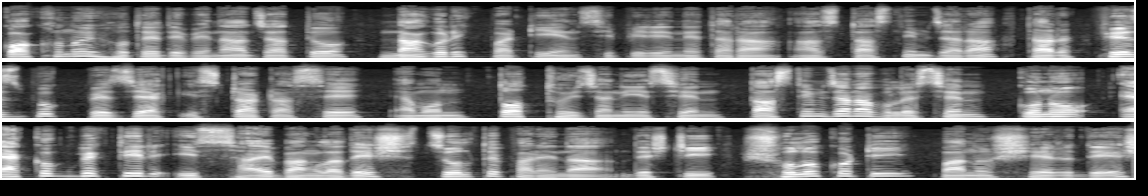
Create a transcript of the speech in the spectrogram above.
কখনোই হতে দেবে না, জাতীয় নাগরিক পার্টি, এনসিপির নেতারা। আজ তাসনিম যারা তার ফেসবুক পেজে এক স্ট্যাটাসে এমন তথ্যই জানিয়েছেন। তাসনিম যারা বলেছেন, কোনো একক ব্যক্তির ইচ্ছায় বাংলাদেশ চলতে পারে না। দেশটি ষোলো কোটি মানুষের দেশ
